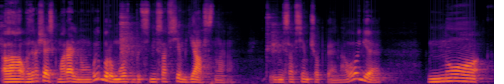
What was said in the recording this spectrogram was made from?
А, возвращаясь к моральному выбору, может быть, не совсем ясно и не совсем четкая аналогия, но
